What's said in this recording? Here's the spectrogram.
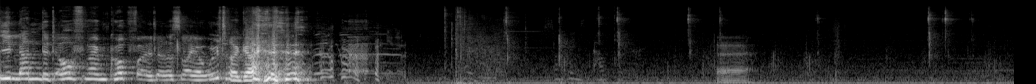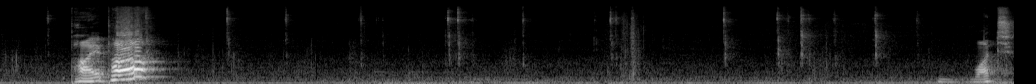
Die landet auf meinem Kopf, Alter. Das war ja ultra geil. äh. Piper? What?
